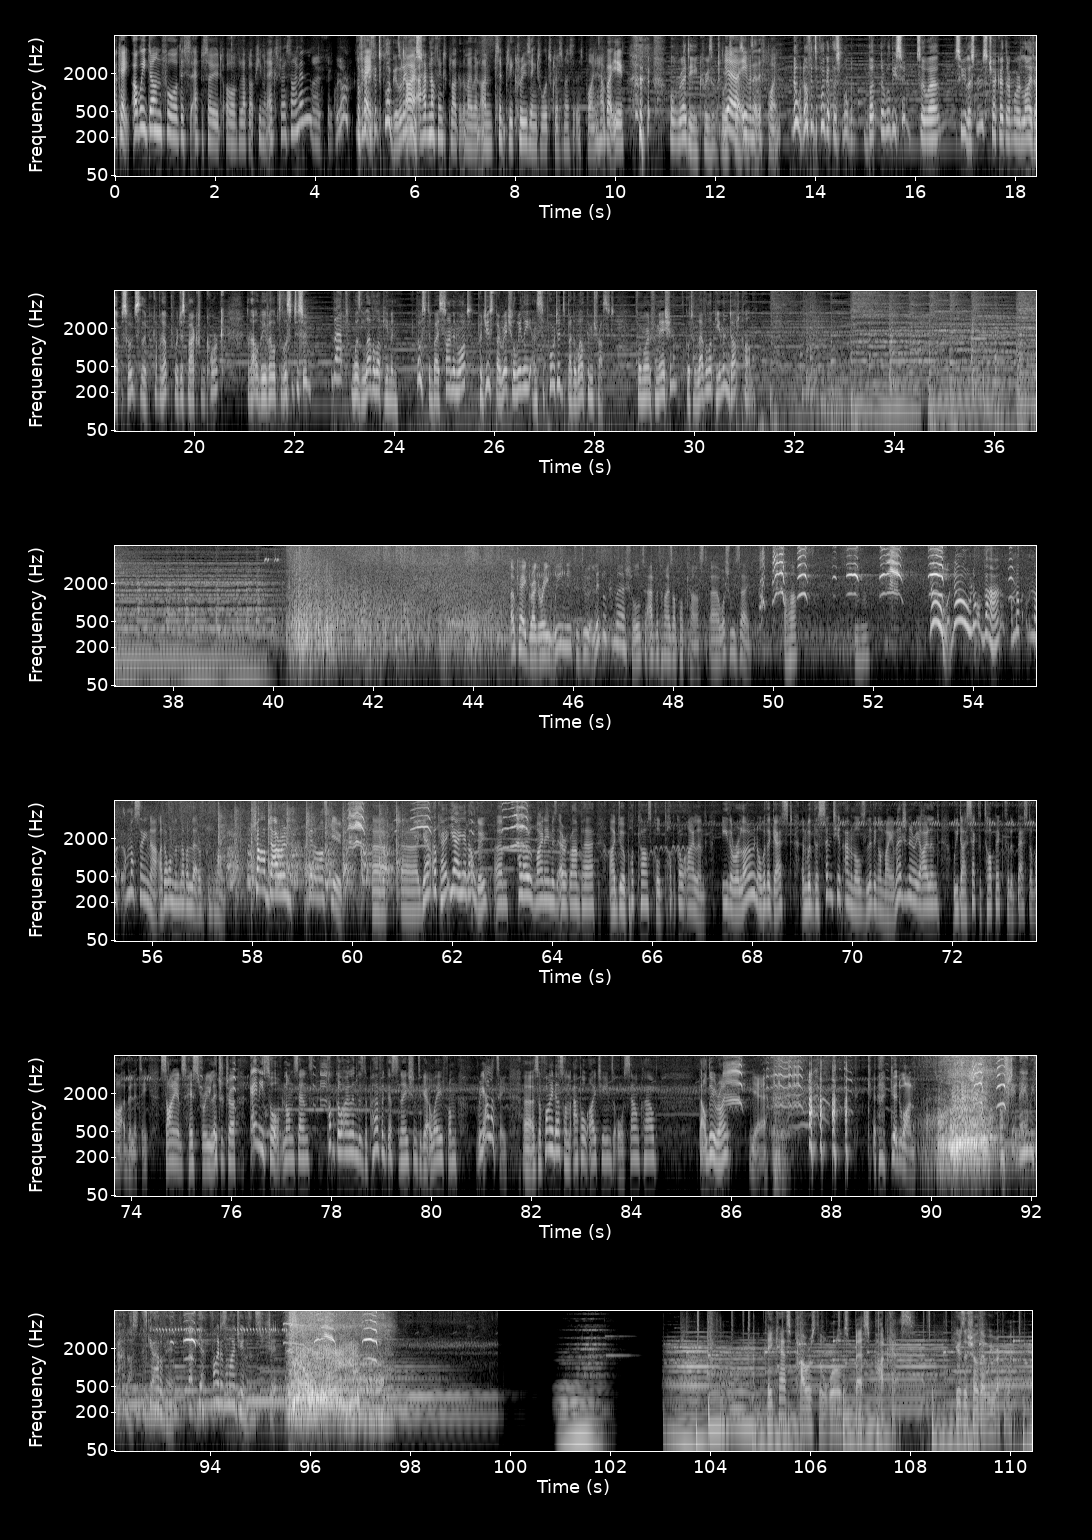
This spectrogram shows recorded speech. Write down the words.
Okay, are we done for this episode of Level Up Human Extra, Simon? I think we are. Have you got Okay. anything to plug? Is there any I, news? I have nothing to plug at the moment. I'm simply cruising towards Christmas at this point. How about you? Already cruising towards yeah, Christmas. even at this point. No, nothing to plug at this moment, but there will be soon. So, uh, see you listeners. Check out their more live episodes that are coming up. We're just back from Cork, and that will be available to listen to soon. That was Level Up Human, hosted by Simon Watt, produced by Rachel Wheely, and supported by the Wellcome Trust. For more information, go to leveluphuman.com. Okay, Gregory, we need to do a little commercial to advertise our podcast. Uh, what should we say? Uh huh. hmm No, no, not that. I'm not, I'm not. I'm not saying that. I don't want another letter of complaint. Shut up, Darren. I didn't ask you. Uh, uh, yeah, okay, yeah, yeah, that'll do. Um, hello, my name is Eric Lampere. I do a podcast called Topical Island. Either alone or with a guest, and with the sentient animals living on my imaginary island, we dissect a topic to the best of our ability. Science, history, literature, any sort of nonsense. Topical Island is the perfect destination to get away from reality. Uh, so find us on Apple, iTunes, or SoundCloud. That'll do, right? Yeah. Good one. Oh shit, Naomi found us. Let's get out of here. Uh, yeah, find us on iTunes and shit. ACAST powers the world's best podcasts. Here's a show that we recommend.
